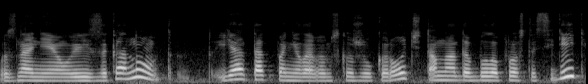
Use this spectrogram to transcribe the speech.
знание языка. Ну, я так поняла, я вам скажу, короче, там надо было просто сидеть,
